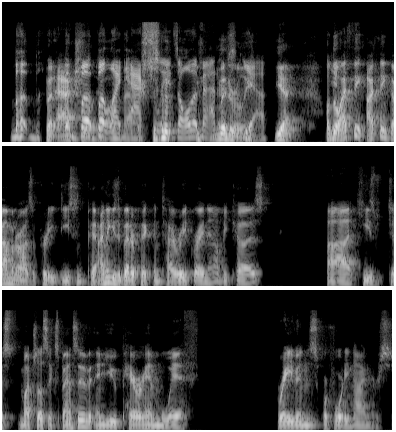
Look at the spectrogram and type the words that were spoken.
but but actually, but, but like actually, it's all that matters. Literally, yeah, yeah. Although yeah. I think I think Amon Ra is a pretty decent pick. I think he's a better pick than Tyreek right now because uh, he's just much less expensive, and you pair him with Ravens or 49ers,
